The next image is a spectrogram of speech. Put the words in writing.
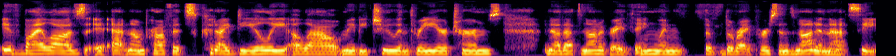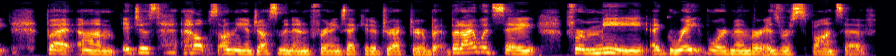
if bylaws at nonprofits could ideally allow maybe two and three year terms, now that's not a great thing when the, the right person's not in that seat. But um, it just helps on the adjustment end for an executive director. But but I would say for me, a great board member is responsible responsive.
